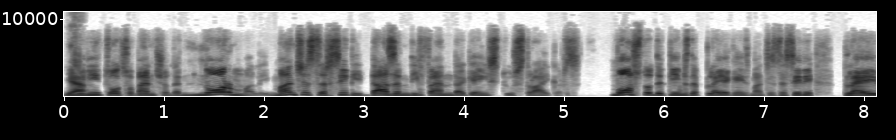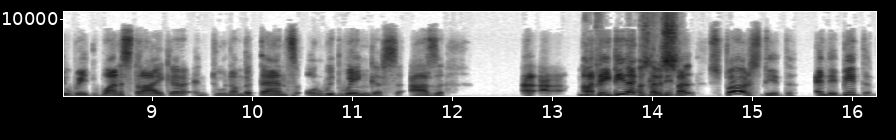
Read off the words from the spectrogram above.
yeah. we need to also mention that normally Manchester City doesn't defend against two strikers most of the teams that play against Manchester City play with one striker and two number 10s or with wingers as uh, uh, but they did but, but, Spurs did and they beat them.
